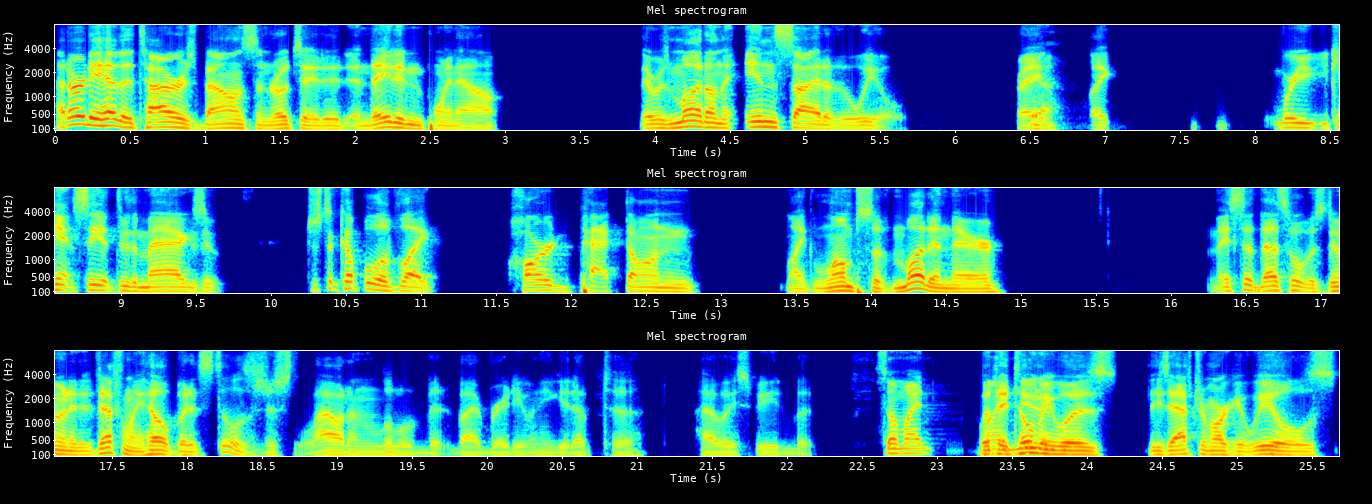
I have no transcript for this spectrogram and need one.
I'd already had the tires balanced and rotated, and they didn't point out there was mud on the inside of the wheel, right? Yeah. Like where you, you can't see it through the mags. It- just a couple of like hard packed on like lumps of mud in there. And they said that's what was doing it. It definitely helped, but it still is just loud and a little bit vibrating when you get up to highway speed. But So my what my they told me was these aftermarket wheels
